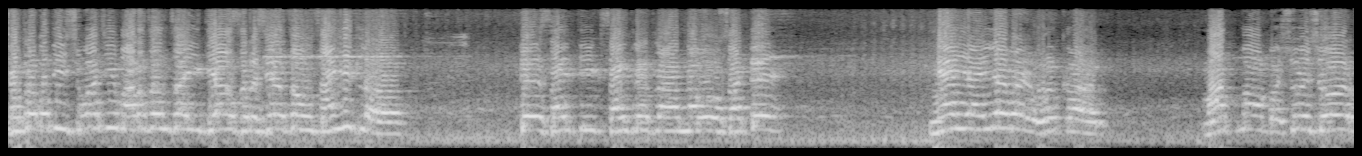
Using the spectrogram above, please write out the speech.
छत्रपती शिवाजी महाराजांचा इतिहास रशियात जाऊन सांगितलं ते साहित्यिक साहित्याचा अण्णाभाऊ साठे न्याय अहिल्याबाई होळकर महात्मा बसवेश्वर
